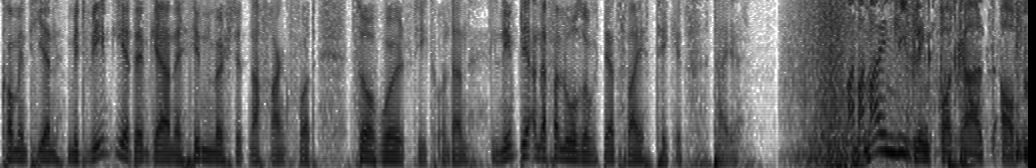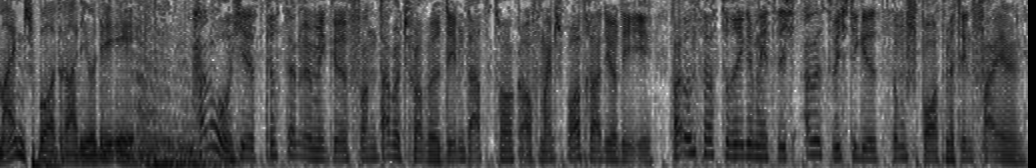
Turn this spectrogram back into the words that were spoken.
kommentieren, mit wem ihr denn gerne hin möchtet nach Frankfurt zur World League und dann nehmt ihr an der Verlosung der zwei Tickets teil. Mein Lieblingspodcast auf meinsportradio.de. Hallo, hier ist Christian Oemicke von Double Trouble, dem Darts Talk auf meinsportradio.de. Bei uns hörst du regelmäßig alles Wichtige zum Sport mit den Pfeilen.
